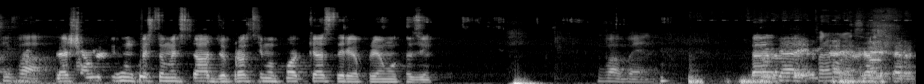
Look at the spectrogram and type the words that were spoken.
si fa. Lasciamoci con questo messaggio, prossimo podcast riapriamo così. Va bene. Beh, Ok, faremo così.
